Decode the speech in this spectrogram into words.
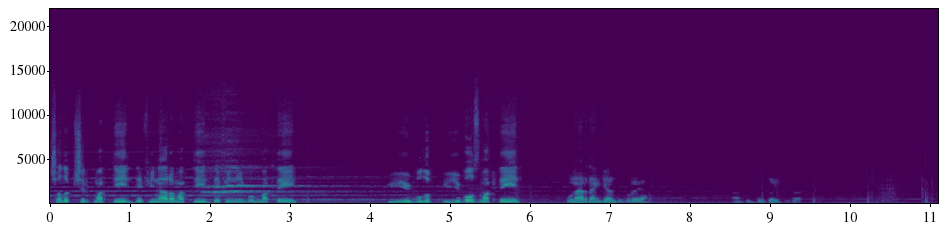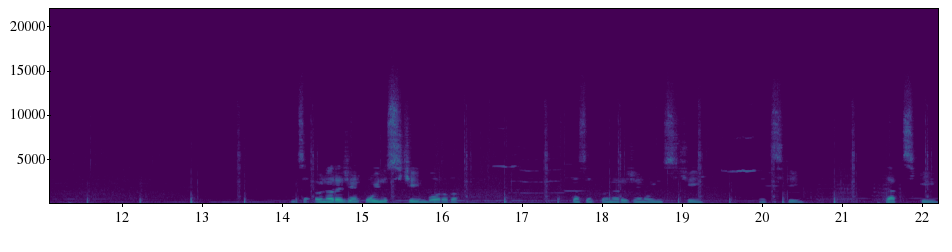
Çalıp çırpmak değil. Defini aramak değil. Definiyi bulmak değil. Büyüyü bulup büyüyü bozmak değil. Bu nereden geldi buraya? Ha, bu buradaydı zaten. Sen önereceğin oyunu sikeyim bu arada. Ben sen önereceğin oyunu sikeyim. Net sikeyim. Dert sikeyim.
